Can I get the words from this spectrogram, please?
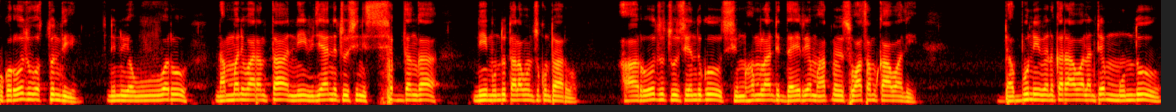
ఒక రోజు వస్తుంది. నిన్ను ఎవ్వరు నమ్మని వారంతా నీ విజయాన్ని చూసి నిశ్శబ్దంగా నీ ముందు తల వంచుకుంటారు. ఆ రోజు చూసేందుకు సింహం లాంటి ధైర్యం ఆత్మవిశ్వాసం కావాలి. డబ్బు నీ వెనుక రావాలంటే ముందు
